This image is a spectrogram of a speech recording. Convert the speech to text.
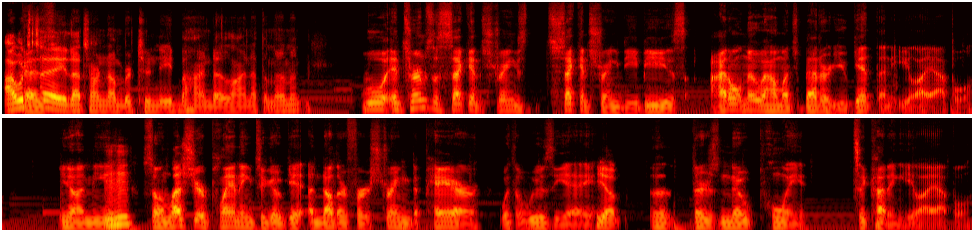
I would say that's our number two need behind O line at the moment. Well, in terms of second strings, second string DBs, I don't know how much better you get than Eli Apple. You know what I mean? Mhm. So unless you're planning to go get another first string to pair with a Awuzie, Yep, uh, there's no point to cutting Eli Apple.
